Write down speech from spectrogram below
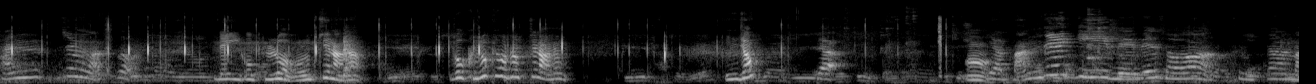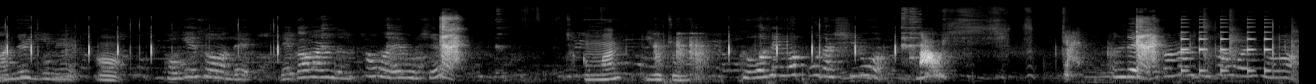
반쯤 왔어. 근데 이거 별로 어렵진 않아 이거 그렇게 어렵진 않음 인정? 야, 어 야 만들기 맵에서 그 있잖아 만들기 맵 어. 거기서 내 내가 만든 타워 해보실? 잠깐만 이거 좀 그거 생각보다 쉬워. 아우 씨 근데 내가 만든 타워에서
